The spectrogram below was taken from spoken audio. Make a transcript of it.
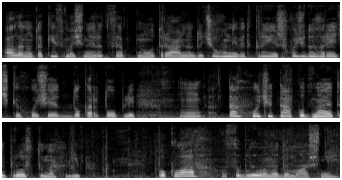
Але ну такий смачний рецепт, ну от реально, до чого не відкриєш, хоч до гречки, хоч до картоплі, та хоч і так, от знаєте, просто на хліб поклав, особливо на домашній.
